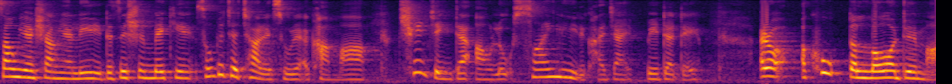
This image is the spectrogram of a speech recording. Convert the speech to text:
စောင့်ရရှောင်ရလေးတွေ decision making ဆုံးဖြတ်ချက်ချရဲဆိုတဲ့အခါမှာချင့်ချိန်တတ်အောင်လို့ sign လေးတွေခါကြရင်ပေးတတ်တယ်အဲ့တော့အခုတလောအတွင်းမှာ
